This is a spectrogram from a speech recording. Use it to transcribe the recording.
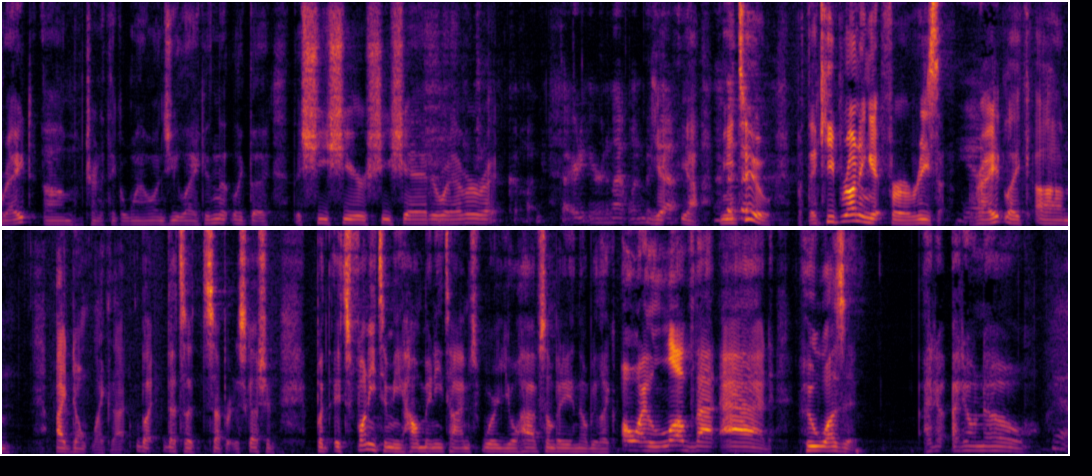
right? Um, I'm trying to think of one of the ones you like. Isn't it like the the she shear she shed or whatever, right? god tired of hearing that one but Yeah, yeah, yeah, me too. but they keep running it for a reason, Yeah. right? Like, um, I don't like that, but that's a separate discussion. But it's funny to me how many times where you'll have somebody and they'll be like, "Oh, I love that ad. Who was it? I don't, I don't know." yeah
